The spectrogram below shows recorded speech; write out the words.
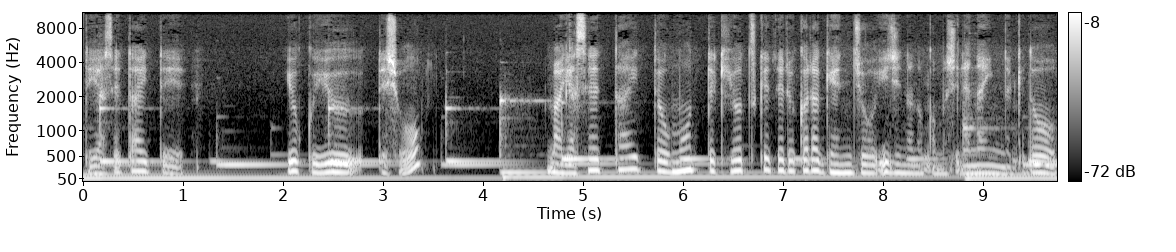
て痩せたいってよく言うでしょ？まあ痩せたいって思って気をつけてるから現状維持なのかもしれないんだけど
